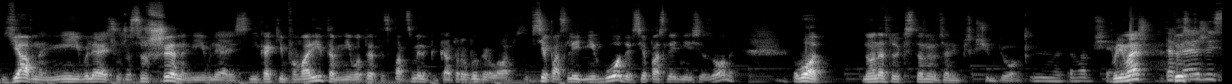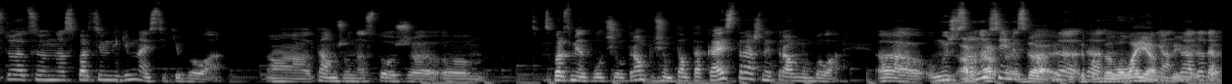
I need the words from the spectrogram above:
явно не являясь, уже совершенно не являясь никаким фаворитом, ни вот этой спортсменкой, которая выиграла все последние годы, все последние сезоны. Вот но она все-таки становится олимпийской чемпионкой. Ну, это вообще. Понимаешь? Такая есть... же ситуация у нас в спортивной гимнастике была. А, там же у нас тоже эм, спортсмен получил травму, причем там такая страшная травма была. Uh, мы же все равно всеми... Да, да, это да, да, да, да, да,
